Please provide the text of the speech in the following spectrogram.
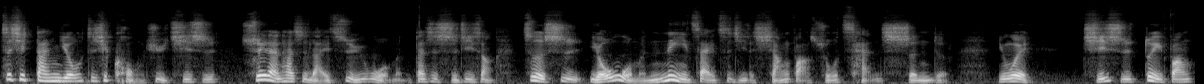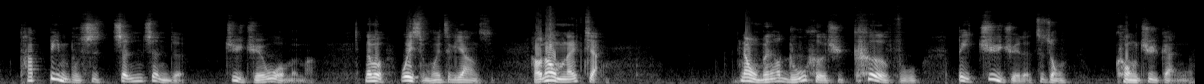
这些担忧、这些恐惧，其实。虽然它是来自于我们，但是实际上这是由我们内在自己的想法所产生的。因为其实对方他并不是真正的拒绝我们嘛。那么为什么会这个样子？好，那我们来讲，那我们要如何去克服被拒绝的这种恐惧感呢？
